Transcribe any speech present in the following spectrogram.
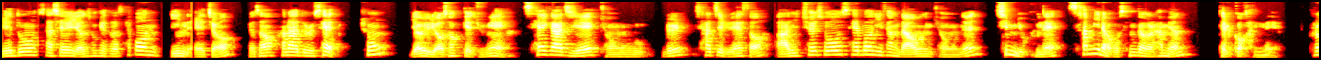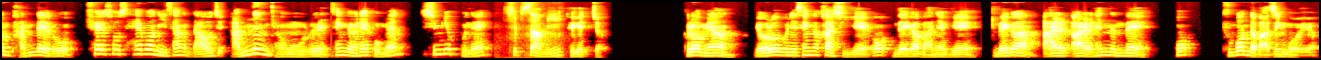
얘도 사실 연속해서 3번인 애죠. 그래서 하나, 둘, 셋, 총 16개 중에 3가지의 경우를 차지를 해서 R이 최소 3번 이상 나오는 경우는 16분의 3이라고 생각을 하면 될 것 같네요. 그럼 반대로 최소 3번 이상 나오지 않는 경우를 생각을 해보면 16분의 13이 되겠죠. 그러면 여러분이 생각하시기에 어 내가 만약에 내가 R, R 했는데 어 두 번 다 맞은 거예요.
